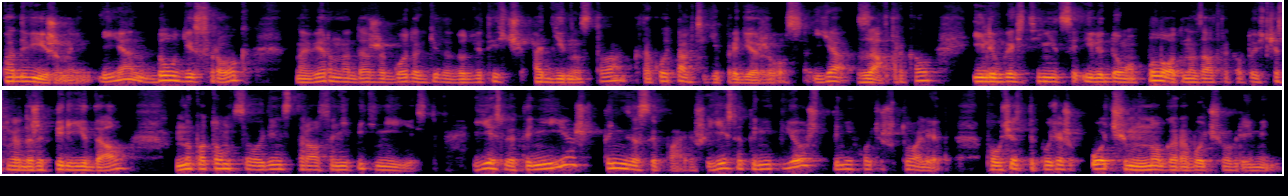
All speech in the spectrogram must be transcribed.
подвижный. И я долгий срок, наверное, даже года где-то до 2011 к такой тактике придерживался. Я завтракал или в гостинице, или дома, плотно завтракал, то есть, честно говоря, даже переедал, но потом целый день старался не пить и не есть. Если ты не ешь, ты не засыпаешь. Если ты не пьешь, ты не хочешь в туалет. Получается, ты получаешь очень много рабочего времени.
